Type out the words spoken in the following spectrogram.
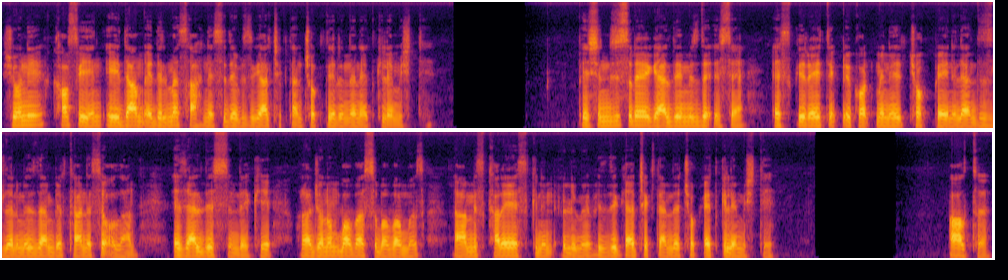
Johnny Coffey'in idam edilme sahnesi de bizi gerçekten çok derinden etkilemişti. 5. sıraya geldiğimizde ise eski reyting rekortmeni çok beğenilen dizilerimizden bir tanesi olan Ezel dizisindeki Racon'un babası babamız Ramiz Karayeski'nin ölümü bizi gerçekten de çok etkilemişti. 6.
